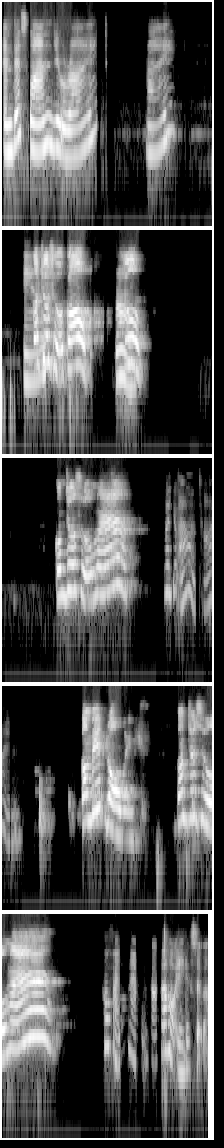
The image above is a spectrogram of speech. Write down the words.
And this one, you right, right, and con chưa sửa cô wrong. chưa con chưa sửa mà Well, you're out of time con biết rồi con chưa sửa mà Không phải lúc nào cũng có cơ hội để được sửa.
